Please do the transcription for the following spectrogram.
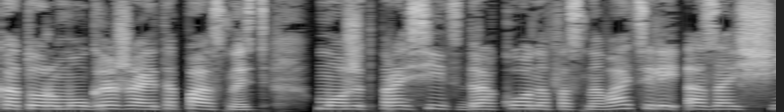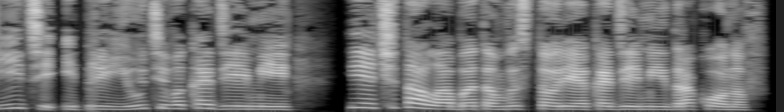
которому угрожает опасность, может просить драконов-основателей о защите и приюте в Академии. Я читала об этом в истории Академии драконов.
